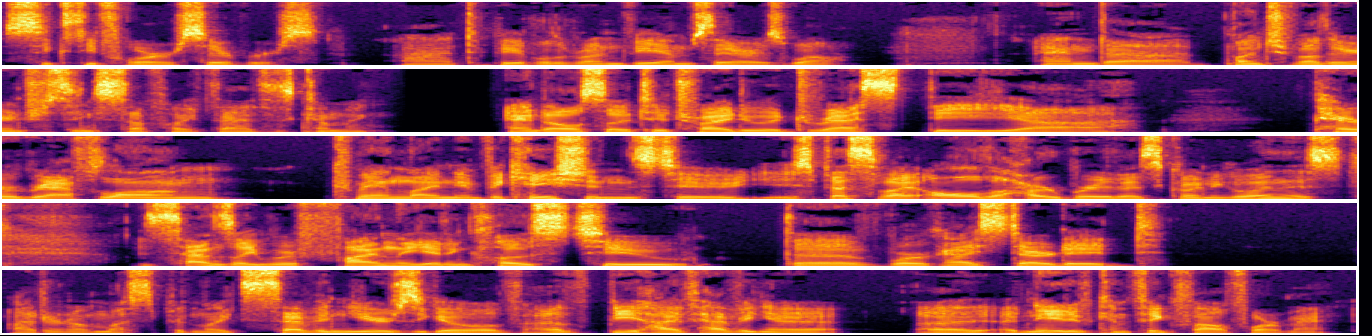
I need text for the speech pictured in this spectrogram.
64 servers uh, to be able to run VMs there as well. And uh, a bunch of other interesting stuff like that is coming. And also to try to address the uh, paragraph long command line invocations to specify all the hardware that's going to go in this. It sounds like we're finally getting close to the work I started. I don't know, must have been like seven years ago of, of bhyve having a, a, a native config file format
